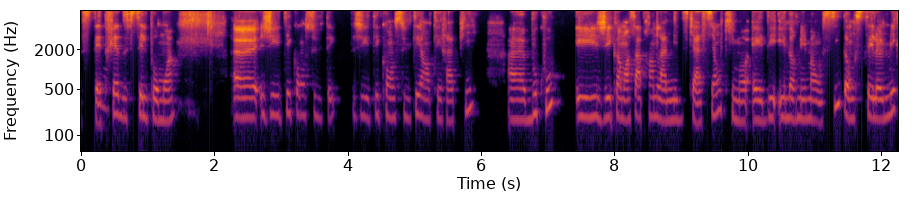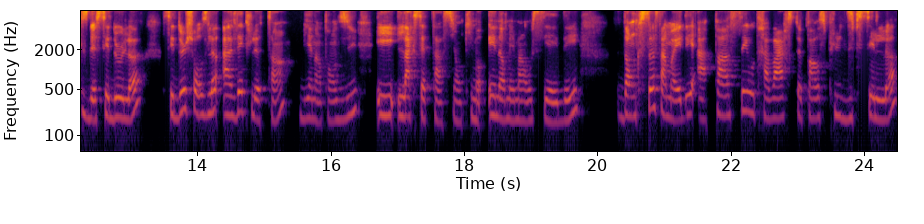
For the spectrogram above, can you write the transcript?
C'était très difficile pour moi. Euh, j'ai été consultée. J'ai été consultée en thérapie, euh, beaucoup, et j'ai commencé à prendre la médication qui m'a aidé énormément aussi. Donc, c'était le mix de ces deux-là, ces deux choses-là avec le temps, bien entendu, et l'acceptation qui m'a énormément aussi aidé. Donc, ça, ça m'a aidé à passer au travers cette passe plus difficile-là.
